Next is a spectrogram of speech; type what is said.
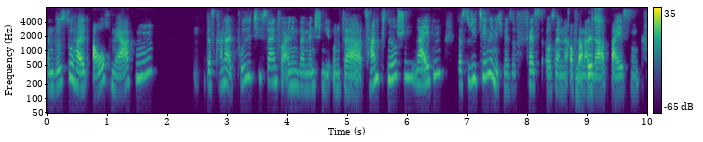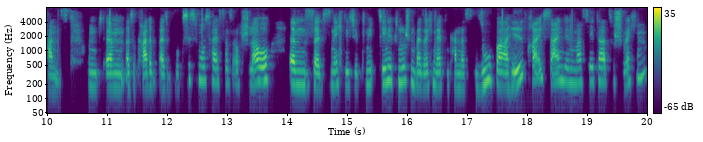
dann wirst du halt auch merken, das kann halt positiv sein, vor allen Dingen bei Menschen, die unter Zahnknirschen leiden, dass du die Zähne nicht mehr so fest aufeinander beißen kannst. Und ähm, also gerade, also Bruxismus heißt das auf schlau, ähm, das ist halt das nächtliche Kni Zähneknirschen. Bei solchen Leuten kann das super hilfreich sein, den Masseter zu schwächen,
